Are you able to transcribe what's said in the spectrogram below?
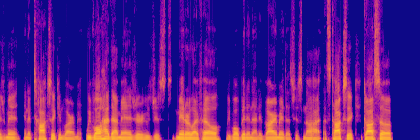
management in a toxic environment. We've all had that manager who's just made our life hell. We've all been in that environment that's just not, that's toxic, gossip,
